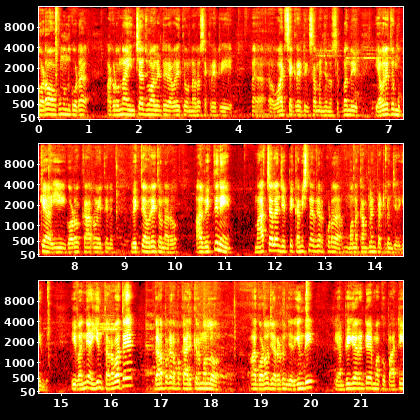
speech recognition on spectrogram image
గొడవ అవ్వకముందు కూడా అక్కడ ఉన్న ఇన్ఛార్జ్ వాలంటీర్ ఎవరైతే ఉన్నారో సెక్రటరీ వార్డ్ సెక్రటరీకి సంబంధించిన సిబ్బంది ఎవరైతే ముఖ్య ఈ గొడవ కారణం అయితే వ్యక్తి ఎవరైతే ఉన్నారో ఆ వ్యక్తిని మార్చాలని చెప్పి కమిషనర్ గారు కూడా మొన్న కంప్లైంట్ పెట్టడం జరిగింది. ఇవన్నీ అయిన తర్వాతే గడప గడప కార్యక్రమంలో ఆ గొడవ జరగడం జరిగింది. ఎంపీ గారంటే మాకు పార్టీ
